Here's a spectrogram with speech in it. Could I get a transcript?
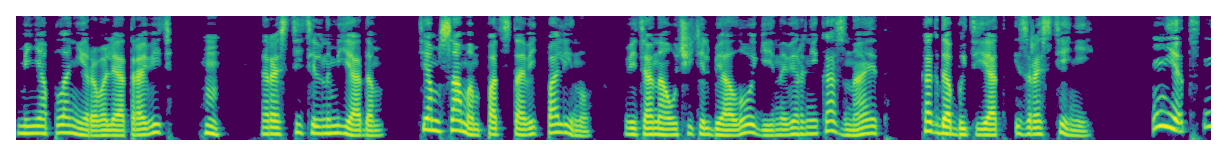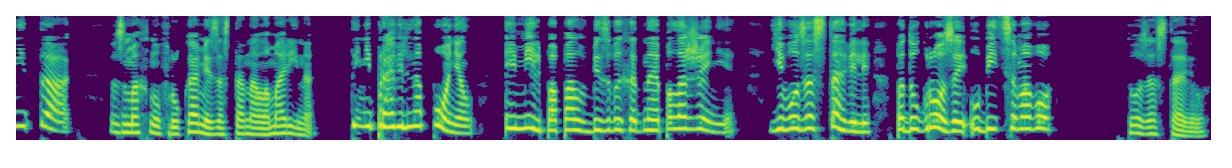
Меня планировали отравить, хм, растительным ядом, тем самым подставить Полину, ведь она учитель биологии наверняка знает, как добыть яд из растений. «Нет, не так!» – взмахнув руками, застонала Марина. «Ты неправильно понял. Эмиль попал в безвыходное положение. Его заставили под угрозой убить самого...» «Кто заставил?»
